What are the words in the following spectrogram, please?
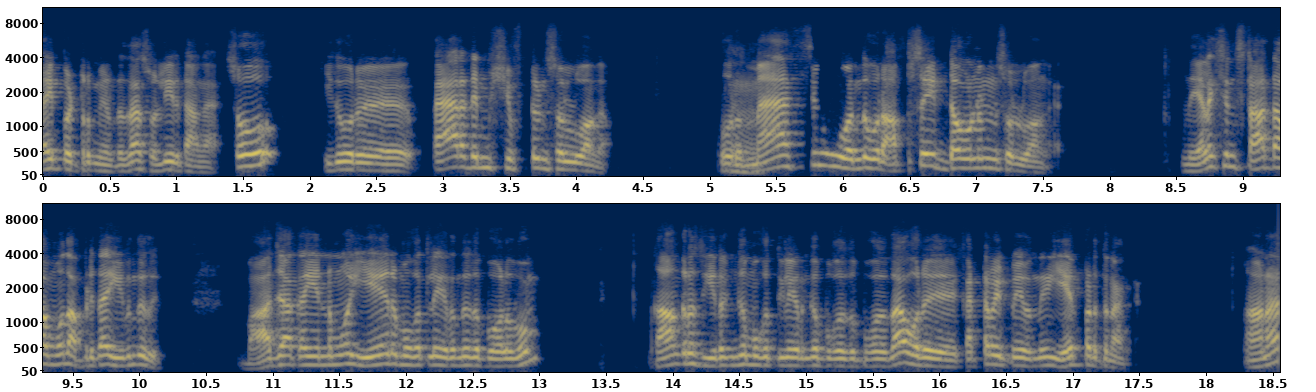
கைப்பற்றும் என்றுதான் சொல்லியிருக்காங்க. ஸோ இது ஒரு பேரடைம் ஷிஃப்ட்னு சொல்லுவாங்க. ஒரு. மேசிவ் வந்து ஒரு அப்சைட் டவுன்னு சொல்லுவாங்க. இந்த எலெக்ஷன் ஸ்டார்ட் ஆகும்போது அப்படிதான் இருந்தது. பாஜக என்னமோ ஏறு முகத்துல இருந்தது போலவும் காங்கிரஸ் இறங்கு முகத்தில் இறங்க போவது போலதான் ஒரு கட்டமைப்பை வந்து ஏற்படுத்தினாங்க. ஆனா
